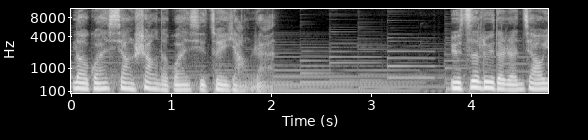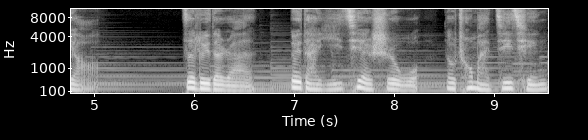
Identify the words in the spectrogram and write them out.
乐观向上的关系最养人。与自律的人交友，自律的人对待一切事物都充满激情、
